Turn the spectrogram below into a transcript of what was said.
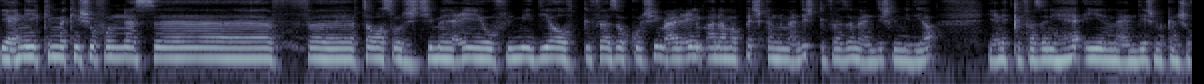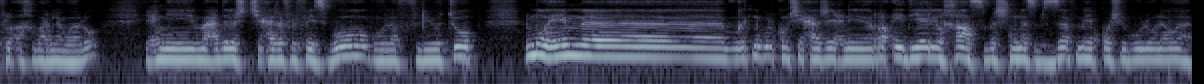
يعني كما كيشوفوا الناس آه، في التواصل الاجتماعي وفي الميديا وفي التلفازة وكل شيء مع العلم أنا ما بقيتش كان ما عنديش التلفازه ما عنديش الميديا. يعني التلفازة نهائيا ما عنديش ما كنشوف لا أخبار لا والو. يعني ما عاد شفت شي حاجة في الفيسبوك ولا في اليوتيوب. المهم آه، بغيت نقول لكم شي حاجة يعني الرأي ديالي الخاص باش الناس بزاف ما يبقاوش يقولوا لا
